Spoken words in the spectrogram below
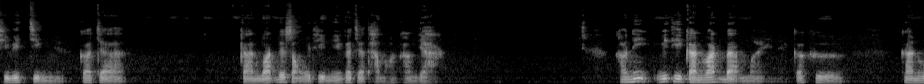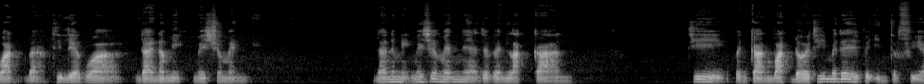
ชีวิตจริงเนี่ยก็จะการวัดด้วย 2 วิธีนี้ก็จะทำค่อนข้างยาก คราวนี้วิธีการวัดแบบใหม่เนี่ยก็คือการวัดแบบที่เรียกว่า dynamic measurement dynamic measurement เนี่ยจะเป็นหลักการที่เป็นการวัดโดยที่ไม่ได้ไปอินเตอร์เฟีย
